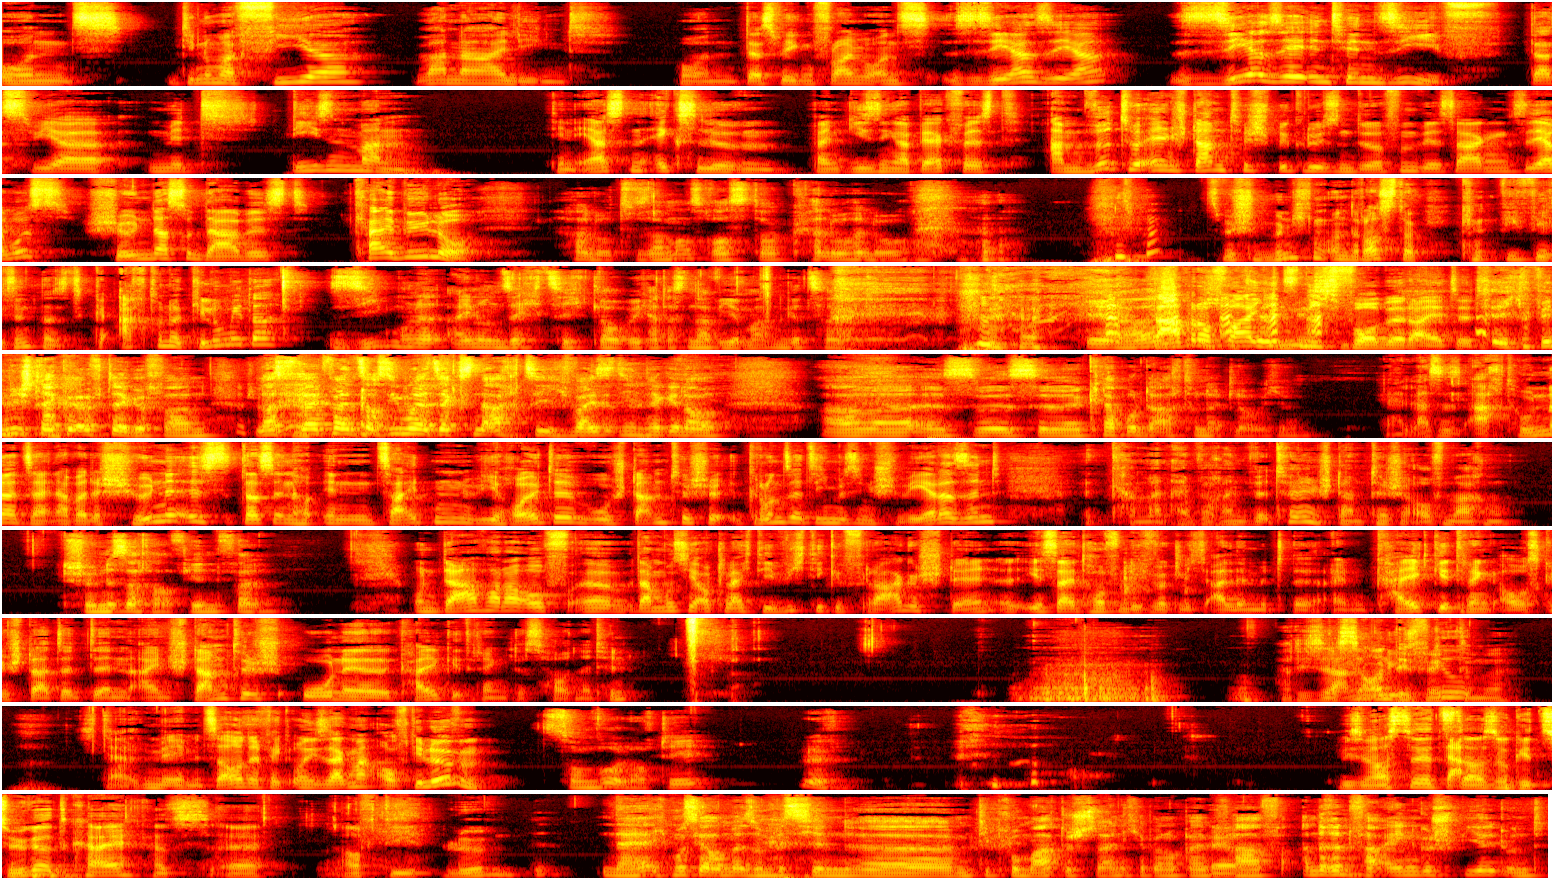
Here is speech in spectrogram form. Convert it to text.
Und die Nummer 4 war naheliegend. Und deswegen freuen wir uns sehr, sehr, sehr, sehr intensiv, dass wir mit diesem Mann den ersten Ex-Löwen beim Giesinger Bergfest am virtuellen Stammtisch begrüßen dürfen. Wir sagen Servus, schön, dass du da bist. Kai Bülow. Hallo, zusammen aus Rostock. Hallo, hallo. Zwischen München und Rostock. Wie viel sind das? 800 Kilometer? 761, glaube ich, hat das Navi immer angezeigt. ja, Darauf war ich jetzt nicht vorbereitet. Ich bin die Strecke öfter gefahren. Lass vielleicht waren es auch 786, ich weiß es nicht mehr genau. Aber es ist äh, knapp unter 800, glaube ich. Ja. Ja, lass es 800 sein. Aber das Schöne ist, dass in, in Zeiten wie heute, wo Stammtische grundsätzlich ein bisschen schwerer sind, kann man einfach einen virtuellen Stammtisch aufmachen. Schöne Sache, auf jeden Fall. Und da war er auf, äh, da muss ich auch gleich die wichtige Frage stellen. Äh, ihr seid hoffentlich wirklich alle mit äh, einem Kaltgetränk ausgestattet, denn ein Stammtisch ohne Kaltgetränk, das haut nicht hin. Hat dieser Soundeffekt immer. Ja, mit Soundeffekt. Und ich sag mal, auf die Löwen. Zum Wohl, auf die Löwen. Wieso hast du jetzt da, da so gezögert, Kai? Hat's, äh, auf die Löwen? Naja, ich muss ja auch mal so ein bisschen äh, diplomatisch sein. Ich habe ja noch bei ein ja. paar anderen Vereinen gespielt und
